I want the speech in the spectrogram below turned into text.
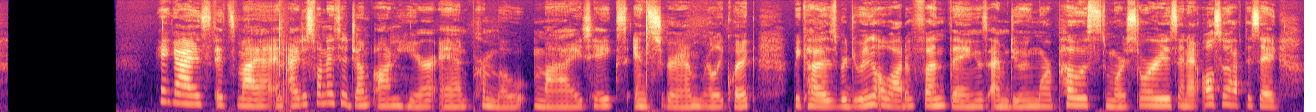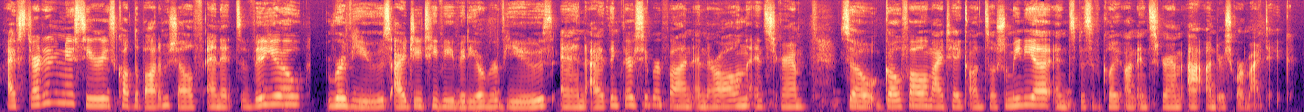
Hey guys, it's Maya, and I just wanted to jump on here and promote my takes Instagram really quick because we're doing a lot of fun things. I'm doing more posts, more stories, and I also have to say I've started a new series called The Bottom Shelf, and it's video reviews, IGTV video reviews, and I think they're super fun and they're all on the Instagram. So go follow my take on social media and specifically on Instagram at underscore my take.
